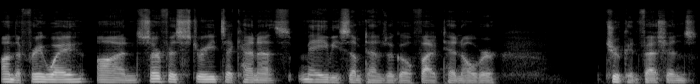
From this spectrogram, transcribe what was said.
on the freeway. On surface streets, I kind of maybe sometimes will go 510 over. True confessions.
